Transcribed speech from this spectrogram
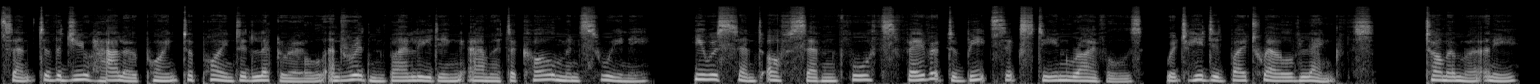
Sent to the Duhallow Point appointed Liscaroll and ridden by leading amateur Colman Sweeney. He was sent off 7 fourths favourite to beat 16 rivals, which he did by 12 lengths. Tom O'Mahony,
